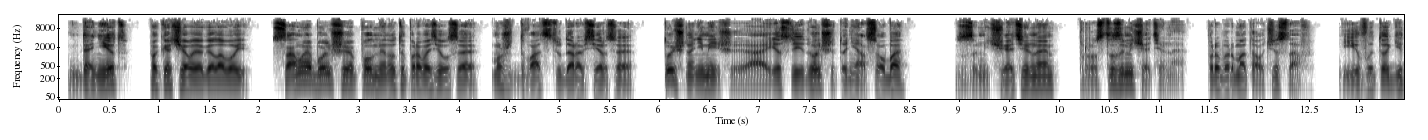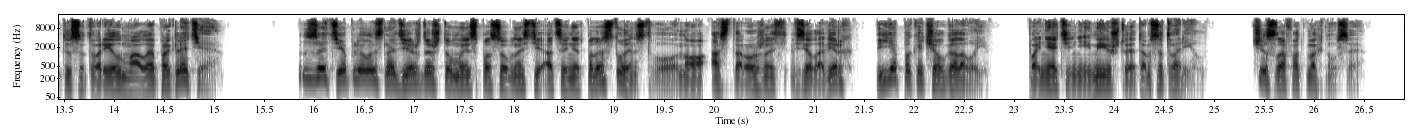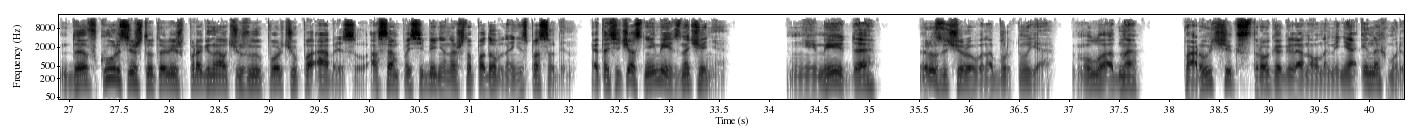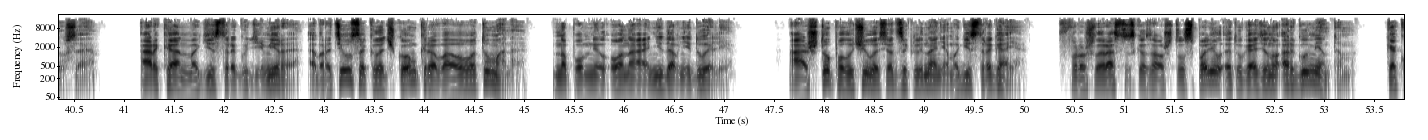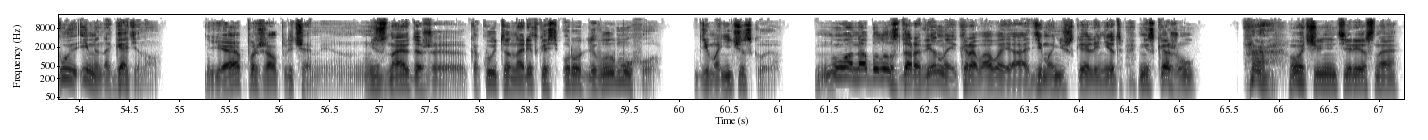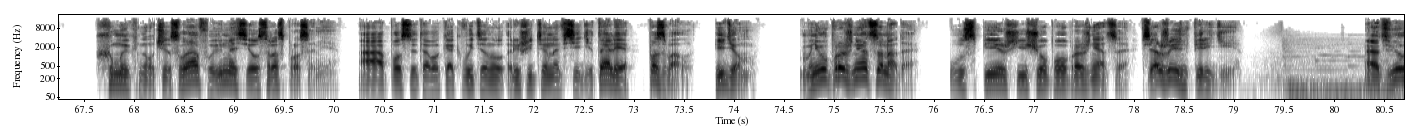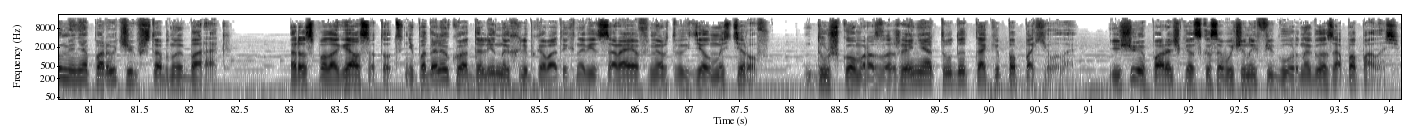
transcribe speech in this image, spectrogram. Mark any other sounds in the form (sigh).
«Да нет», — покачал я головой. Самое большее полминуты провозился, может, двадцать ударов сердца. Точно не меньше, а если и дольше, то не особо. Замечательно, просто замечательно, пробормотал Числав. И в итоге ты сотворил малое проклятие. Затеплилась надежда, что мои способности оценят по достоинству, но осторожность взяла верх, и я покачал головой. Понятия не имею, что я там сотворил. Числав отмахнулся. «Да в курсе, что ты лишь прогнал чужую порчу по абрису, а сам по себе ни на что подобное не способен. Это сейчас не имеет значения». «Не имеет, да?» — разочарованно буркнул я. «Ну ладно». Поручик строго глянул на меня и нахмурился. Аркан магистра Гудемира обратился клочком кровавого тумана. Напомнил он о недавней дуэли. «А что получилось от заклинания магистра Гая? В прошлый раз ты сказал, что спалил эту гадину аргументом. Какую именно гадину?» Я пожал плечами. Не знаю даже, какую-то на редкость уродливую муху. Демоническую. Ну, она была здоровенная и кровавая, а демоническая или нет, не скажу. Ха, очень интересно. Хмыкнул Числав и насел с расспросами. А после того, как вытянул решительно все детали, позвал. «Идем. Мне упражняться надо. Успеешь еще поупражняться. Вся жизнь впереди». Отвел меня поручик в штабной барак. Располагался тот неподалеку от длинных хлебковатых на вид сараев мертвых дел мастеров. Душком разложения оттуда так и попахивало. Еще и парочка скособоченных фигур на глаза попалась.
